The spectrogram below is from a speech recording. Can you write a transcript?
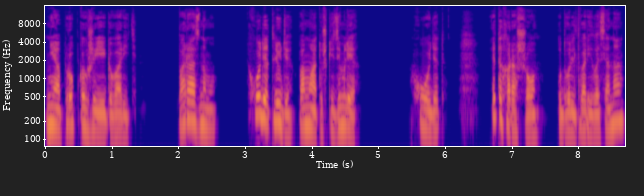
Не о пробках же ей говорить. По-разному. Ходят люди по матушке земле. Ходят. Это хорошо, — удовлетворилась она.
